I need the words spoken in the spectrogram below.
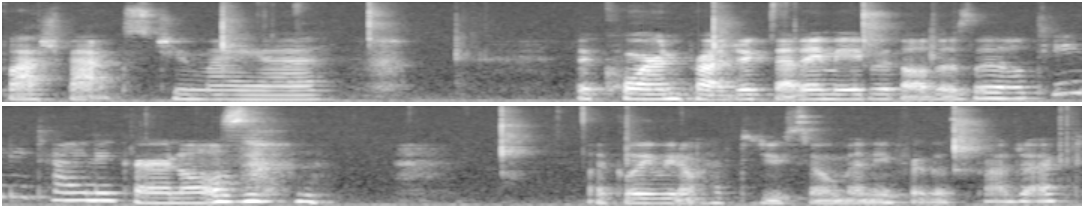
Flashbacks to my uh, the corn project that I made with all those little teeny tiny kernels. Luckily we don't have to do so many for this project.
